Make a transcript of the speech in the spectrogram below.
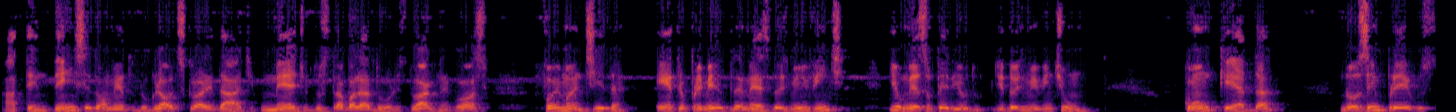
A tendência do aumento do grau de escolaridade médio dos trabalhadores do agronegócio foi mantida entre o primeiro trimestre de 2020 e o mesmo período de 2021, com queda nos empregos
